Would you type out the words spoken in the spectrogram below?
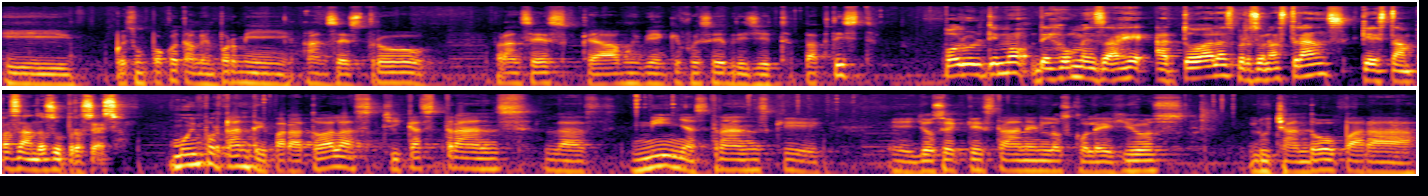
y pues un poco también por mi ancestro francés quedaba muy bien que fuese Brigitte Baptiste. Por último, dejo un mensaje a todas las personas trans que están pasando su proceso. Muy importante para todas las chicas trans, las niñas trans que eh, yo sé que están en los colegios luchando para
